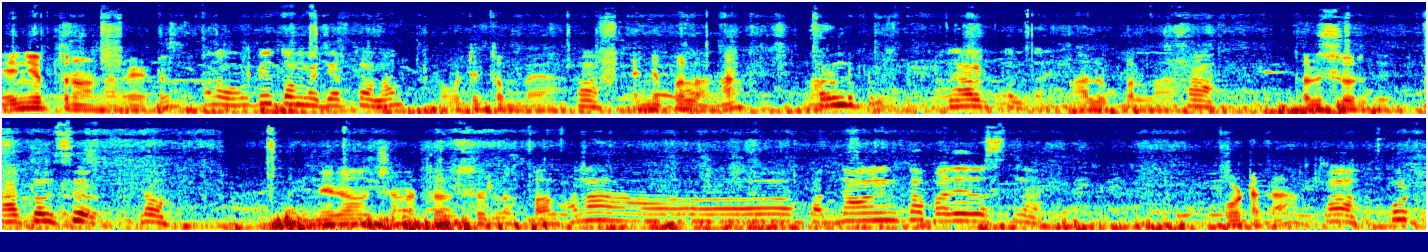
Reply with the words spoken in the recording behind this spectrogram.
ఏం చెప్తున్నావు అన్న రేటు? ఒకటి తొంభై చెప్తానా? ఒకటి తొంభై. ఎన్ని పళ్ళు అన్న రెండు నాలుగు పళ్ళు. నాలుగు పళ్ళ? ఆ, తొలిసూరుది. ఆ, తులసి దో. ఎన్ని రావచ్చు అన్న తొలిసూరులో పాలు? అన్న పద్నాలుగు ఇంకా పదిహేను వస్తున్నా. పూటకా? ఆ, పుట్.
